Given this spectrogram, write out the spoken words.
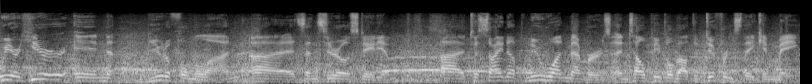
We are here in beautiful Milan uh, at San Siro Stadium uh, to sign up new One members and tell people about the difference they can make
